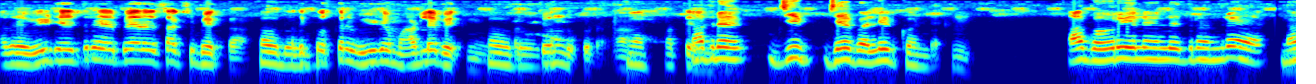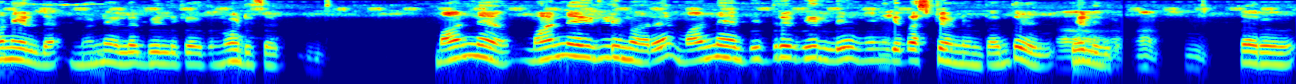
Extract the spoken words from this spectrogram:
ಆದ್ರೆ ವಿಡಿಯೋ ಇದ್ರೆ ಬೇರೆ ಸಾಕ್ಷಿ ಬೇಕಾ ಹೌದು ಅದಕ್ಕೋಸ್ಕರ ವಿಡಿಯೋ ಮಾಡ್ಲೇಬೇಕು ನೀವು ಹೌದು. ಪ್ರತಿಯೊಂದು ಕೂಡ ಹಾ, ಹಾ. ಮತ್ತೆ ಆದ್ರೆ ಜೀಪ್ ಜೇಬಲ್ಲಿ ಇಟ್ಕೊಂಡೆ ಹ್ಮ್. ಆಗ ಎಲ್ಲ ಏನು ಹೇಳಿದ್ರು ಅಂದ್ರೆ ನಾನು ಹೇಳ್ದೆ ಮೊನ್ನೆ ಎಲ್ಲ ಬೀಳ್ಲಿಕ್ಕೆ ನೋಡಿ ಸರ್ ಹ್ಮ್. ಮಾನ್ಯ ಮಾನ್ಯ ಇರ್ಲಿ ಮಾರೆ ಮಾನ್ಯ ಬಿದ್ರೆ ಬೀರ್ಲಿ ನಿನ್ಗೆ ಬಸ್ ಸ್ಟ್ಯಾಂಡ್ ಉಂಟು ಅಂತ ಹೇಳಿ ಹೇಳಿದ್ರು. ಯಾರು?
